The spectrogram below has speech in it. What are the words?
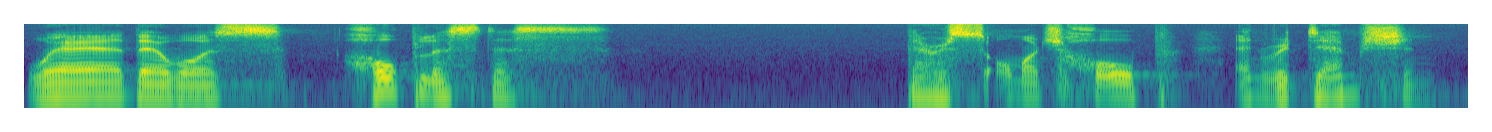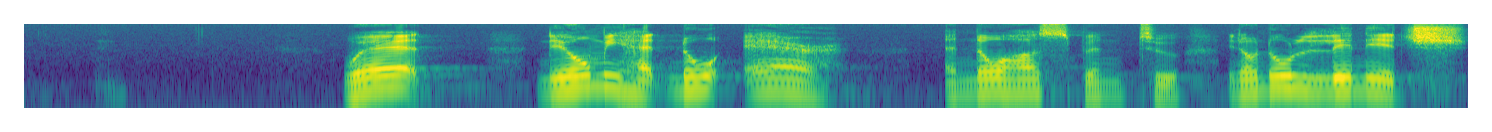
Where there was hopelessness, there is so much hope and redemption. Where Naomi had no heir and no husband to, you know, no lineage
